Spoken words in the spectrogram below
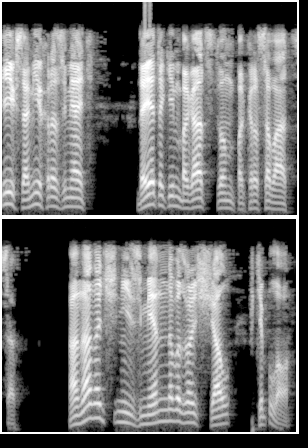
Их самих размять, да и таким богатством покрасоваться. А на ночь неизменно возвращал в тепло.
